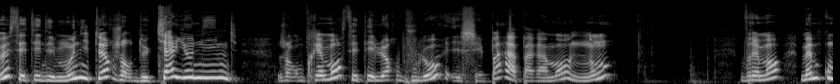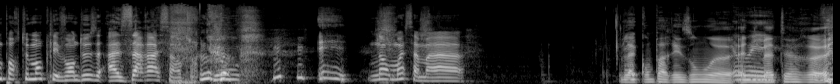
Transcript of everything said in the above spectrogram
eux, c'était des moniteurs, genre, de canyoning. Genre, vraiment, c'était leur boulot. Et je sais pas, apparemment, non. Vraiment, même comportement que les vendeuses à Zara, c'est un truc de ouf. Et non, moi, ça m'a. La comparaison euh, Oui. animateur euh, Oui,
